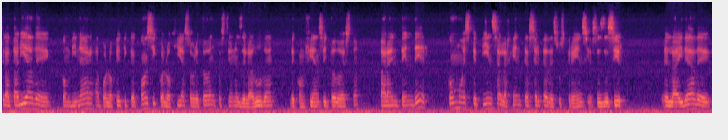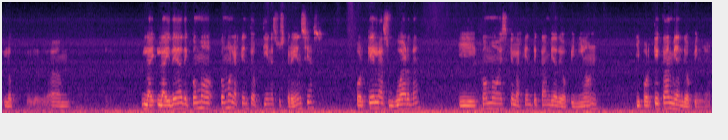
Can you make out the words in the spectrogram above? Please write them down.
Trataría de combinar apologética con psicología, sobre todo en cuestiones de la duda, de confianza y todo esto, para entender cómo es que piensa la gente acerca de sus creencias. Es decir, la idea de lo, um, la, la, idea de cómo, cómo la gente obtiene sus creencias, por qué las guarda y cómo es que la gente cambia de opinión y por qué cambian de opinión.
